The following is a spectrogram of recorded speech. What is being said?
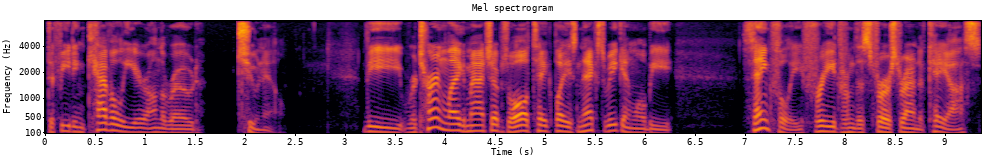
defeating Cavalier on the road 2 0. The return leg matchups will all take place next week and will be thankfully freed from this first round of chaos.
